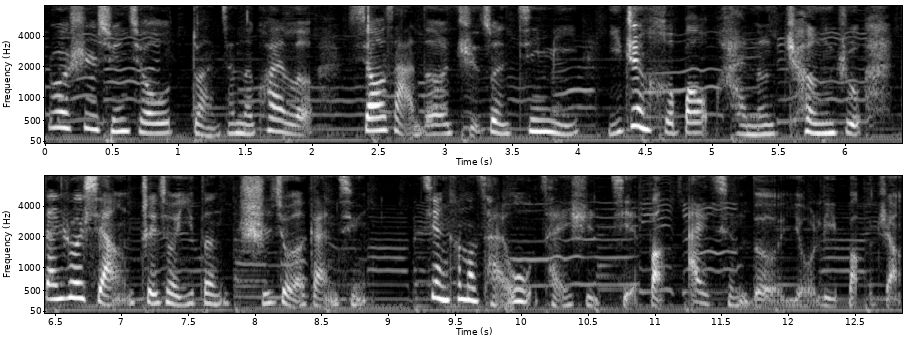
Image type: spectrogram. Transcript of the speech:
若是寻求短暂的快乐，潇洒的纸醉金迷，一阵荷包还能撑住；但若想追求一份持久的感情，健康的财务才是解放爱情的有力保障。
